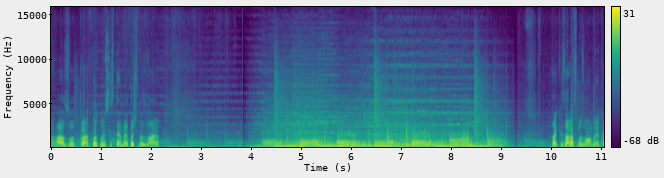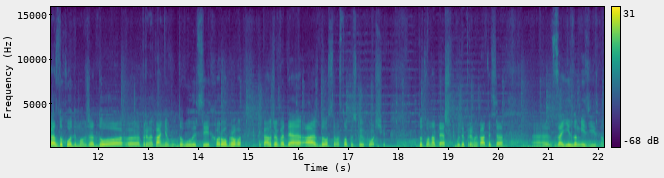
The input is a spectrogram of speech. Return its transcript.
газотранспортної системи, я точно знаю. Так, і зараз ми з вами якраз доходимо вже до е, примикання до вулиці Хороброго, яка вже веде аж до Севастопольської площі. Тут вона теж буде примикатися е, з заїздом і з'їздом.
